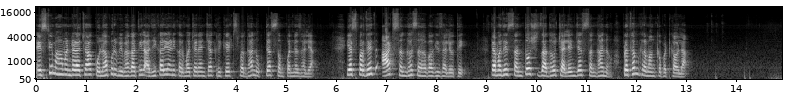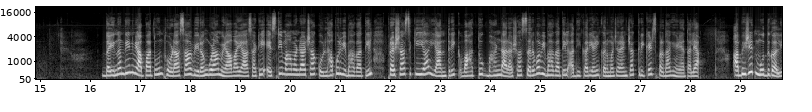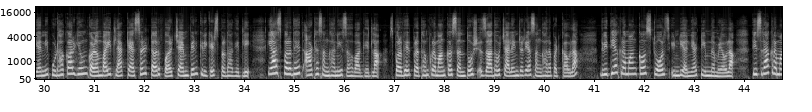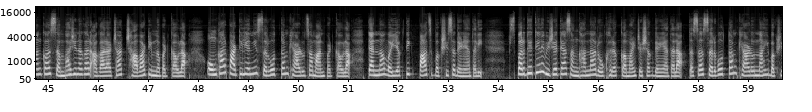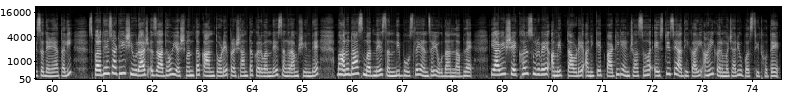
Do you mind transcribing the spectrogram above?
S T महामंडळाच्या कोल्हापूर विभागातील अधिकारी आणि कर्मचाऱ्यांच्या क्रिकेट स्पर्धा नुकत्याच संपन्न झाल्या. या स्पर्धेत आठ संघ सहभागी झाले होते. त्यामध्ये संतोष जाधव चॅलेंजर्स संघानं प्रथम क्रमांक पटकावला. दैनंदिन व्यापातून थोडासा विरंगुळा मिळावा यासाठी एस टी महामंडळाच्या कोल्हापूर विभागातील प्रशासकीय यांत्रिक वाहतूक भांडार अशा सर्व विभागातील अधिकारी आणि कर्मचाऱ्यांच्या क्रिकेट स्पर्धा घेण्यात आल्या. अभिजित मुदगल यांनी पुढाकार घेऊन कळंबा इथल्या कॅसल टर्फवर चॅम्पियन क्रिकेट स्पर्धा घेतली. या स्पर्धेत आठ संघांनी सहभाग घेतला. स्पर्धेत प्रथम क्रमांक संतोष जाधव चॅलेंजर या संघानं पटकावला. द्वितीय क्रमांक स्टोअर्स इंडियन या टीमनं मिळवला. तिसरा क्रमांक संभाजीनगर आगाराच्या छावा टीमनं पटकावला. ओंकार पाटील यांनी सर्वोत्तम खेळाडूचा मान पटकावला. त्यांना वैयक्तिक पाच बक्षिसं देण्यात आली. स्पर्धेतील विजेत्या संघांना रोख रक्कम आणि चषक देण्यात आला. तसंच सर्वोत्तम खेळाडूंनाही बक्षिसं देण्यात आली. स्पर्धेसाठी शिवराज जाधव यशवंत कानतोडे प्रशांत करवंदे संग्राम शिंदे भानुदास मदने संदीप भोसले यांचं योगदान लाभलंय. यावेळी शेखर सुर्वे अमित तावडे अनिकेत पाटील यांच्यासह एसटीचे अधिकारी आणि कर्मचारी उपस्थित होते.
